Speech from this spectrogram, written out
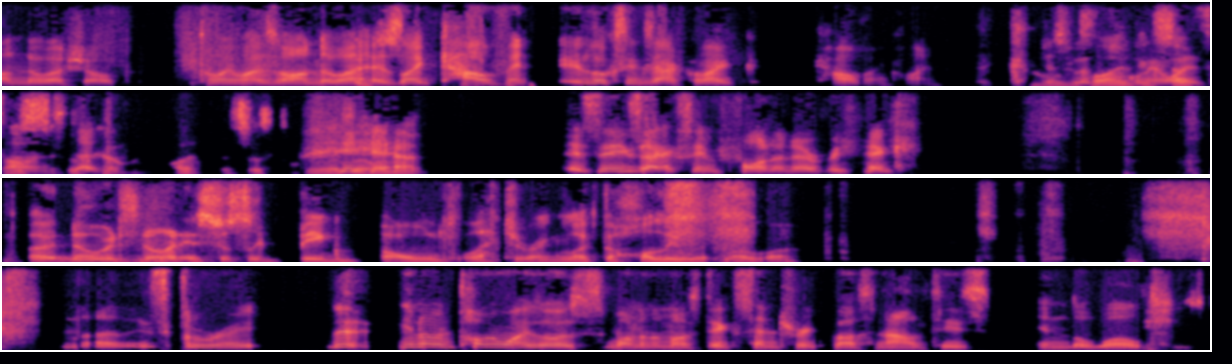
underwear shop. Tommy Wiseau underwear. It's like Calvin. It looks exactly like Calvin Klein. Calvin with Klein, Tommy Wiseau instead of instead. Klein, it's just Tommy Wiseau Yeah. it. It's the exact same font and everything. Uh, no, it's not. It's just like big bold lettering, like the Hollywood logo. that is great. The, you know, Tommy Wiseau is one of the most eccentric personalities in the world. He's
